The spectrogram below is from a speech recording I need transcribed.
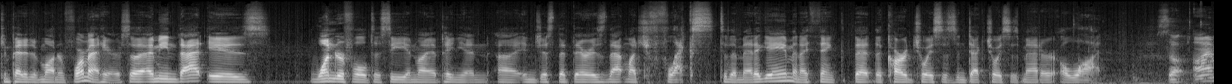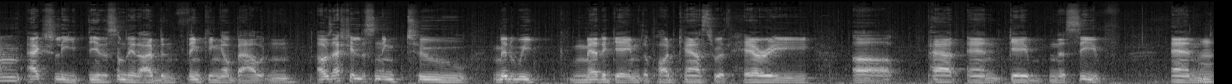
competitive modern format here. So I mean that is wonderful to see in my opinion uh, in just that there is that much flex to the metagame and I think that the card choices and deck choices matter a lot. So I'm actually this is something that I've been thinking about, and I was actually listening to midweek metagame, the podcast with Harry, uh, Pat, and Gabe Nassif, and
